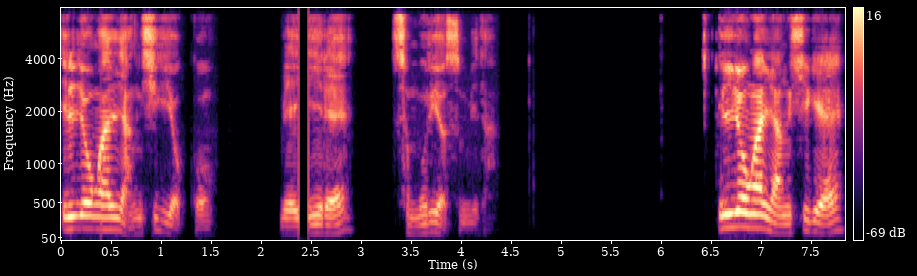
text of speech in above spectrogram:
일용할 양식이었고 매일의 선물이었습니다. 일용할 양식의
